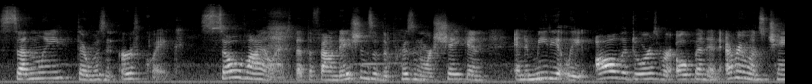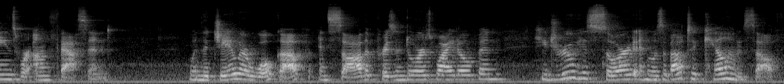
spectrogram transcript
Suddenly, there was an earthquake, so violent that the foundations of the prison were shaken, and immediately all the doors were opened and everyone's chains were unfastened. When the jailer woke up and saw the prison doors wide open, he drew his sword and was about to kill himself.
